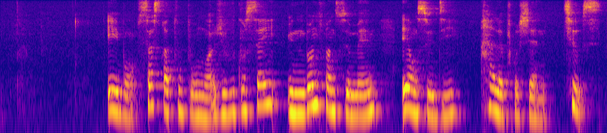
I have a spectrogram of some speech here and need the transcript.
Et bon, ça sera tout pour moi. Je vous conseille une bonne fin de semaine et on se dit à la prochaine. Tchuss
